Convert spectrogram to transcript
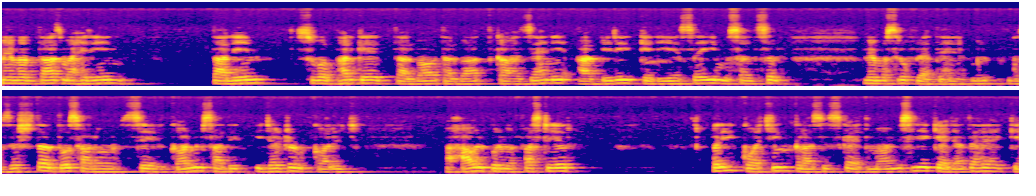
में मुमताज़ माहरीन तालीम सुबह भर के तलबा तलबात का जहनी आबिरी के लिए सही मुसलसल में मसरूफ़ रहते हैं। गुज्त दो सालों से government Sadiq Egerton college, Bahawalpur में first year pre coaching classes का अहतमाम इसलिए किया जाता है कि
